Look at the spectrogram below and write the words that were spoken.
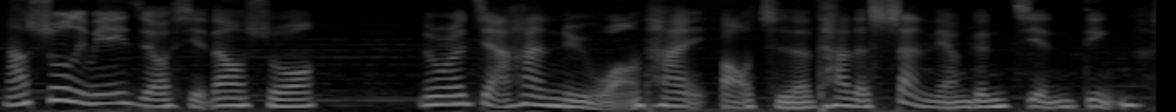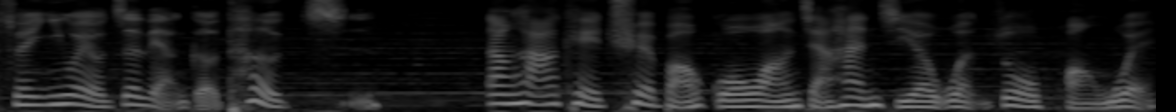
然后书里面一直有写到说，努尔贾汉女王她保持了她的善良跟坚定，所以因为有这两个特质，让她可以确保国王贾汉吉尔稳坐皇位。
